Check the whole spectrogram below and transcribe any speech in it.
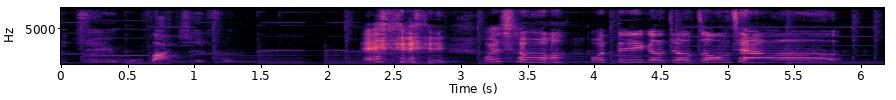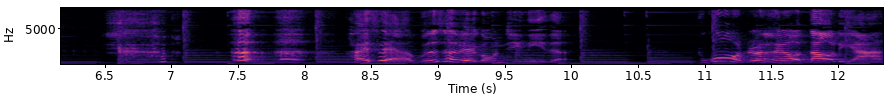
以至于无法致富。哎，为什么我第一个就中枪了？排水啊，不是特别攻击你的。不过我觉得很有道理啊，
